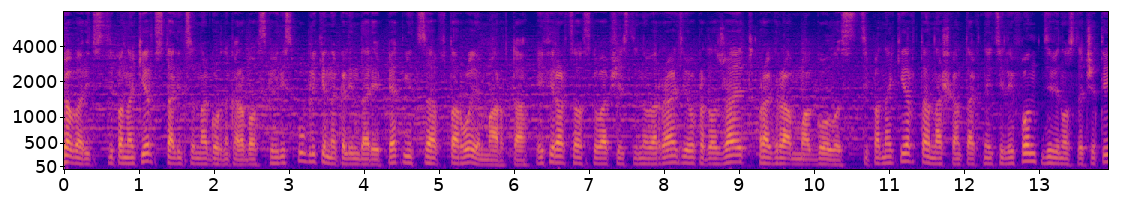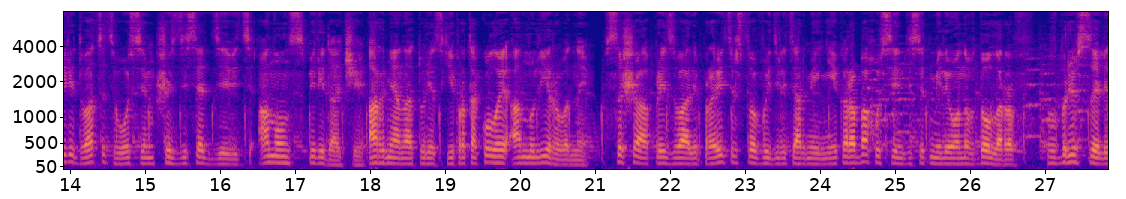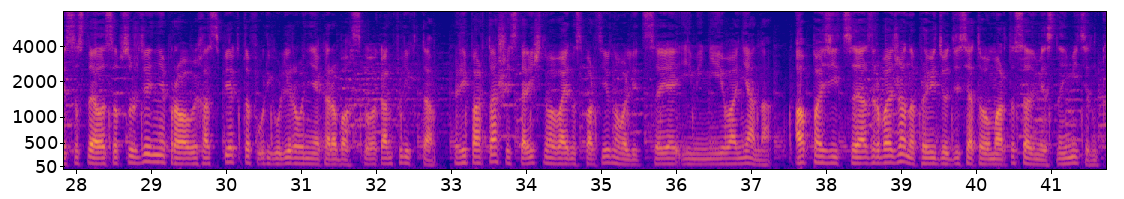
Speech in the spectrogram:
Говорит Степанакерт, столица Нагорно-Карабахской республики, на календаре пятница, 2 марта. Эфир Арцахского общественного радио продолжает программа «Голос Степанакерта». Наш контактный телефон 94 28 69. Анонс передачи. Армяно-турецкие протоколы аннулированы. В США призвали правительство выделить Армении и Карабаху 70 миллионов долларов. В Брюсселе состоялось обсуждение правовых аспектов урегулирования Карабахского конфликта. Репортаж из столичного военно-спортивного лицея имени Иваняна. Оппозиция Азербайджана проведет 10 марта совместный митинг.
